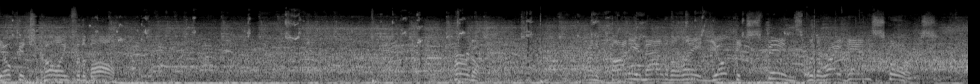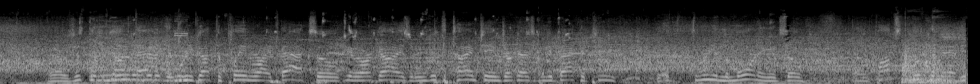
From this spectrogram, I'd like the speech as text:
Jokic calling for the ball. Hurdle. Trying to body him out of the lane. Jokic spins with the right hand scores. And I was just a little bit of and then you got the plane right back. So, you know, our guys, I mean, with the time change, our guys can get back at two, at three in the morning. And so, uh, Pop's looking at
